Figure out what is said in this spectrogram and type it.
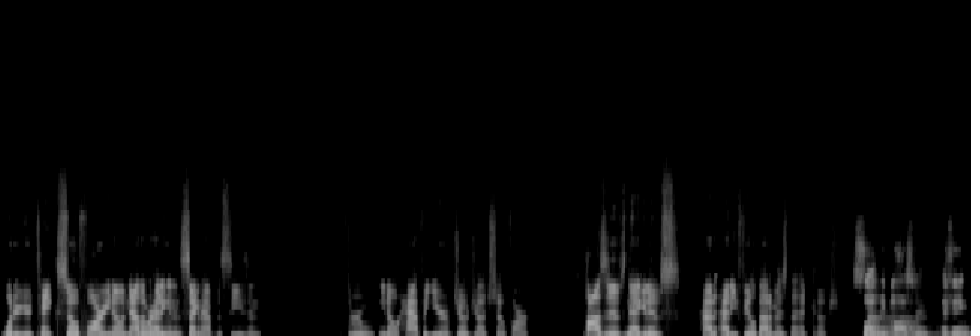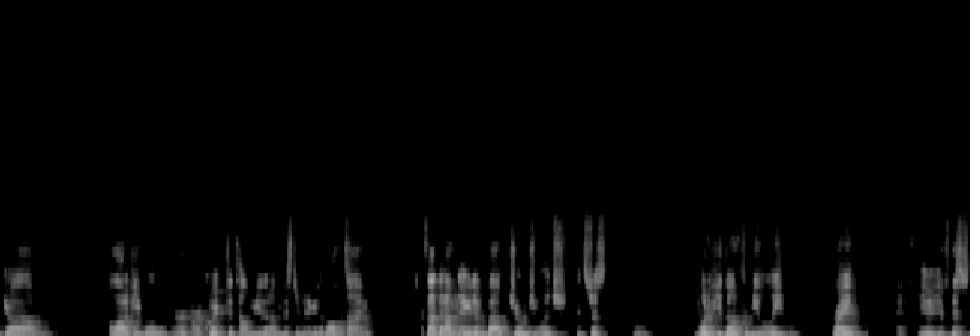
what are your takes so far? You know, now that we're heading into the second half of the season, through you know half a year of Joe Judge so far, positives, negatives. How how do you feel about him as the head coach? Slightly positive. I think um, a lot of people are, are quick to tell me that I'm Mr. Negative all the time. It's not that I'm negative about Joe Judge. It's just, what have you done for me lately? Right? If this,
